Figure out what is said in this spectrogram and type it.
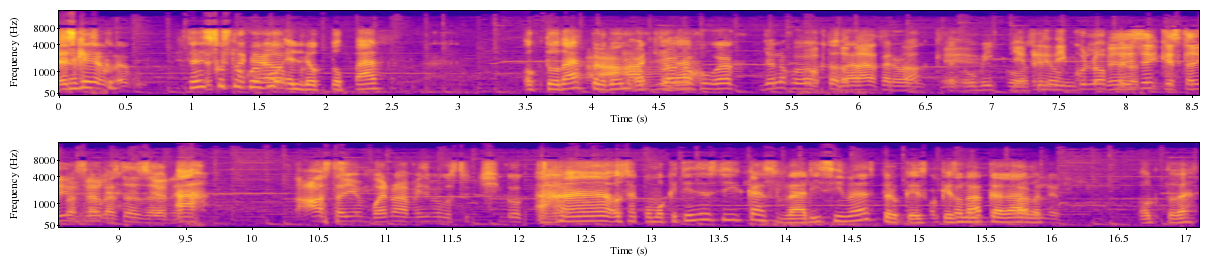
es que. ¿Sabes qué otro juego? El de Octopad. Octodad, ah, perdón. Yo no jugué, yo no jugué Octodad, pero te ubico. Bien ridículo, pero, dicen que está bien feo Octodad. Ah. No, está bien bueno, a mí me gustó un chingo. Octodad. Ajá, o sea, como que tienes chicas rarísimas, pero que es, que es muy cagado. Traveler. Octodad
